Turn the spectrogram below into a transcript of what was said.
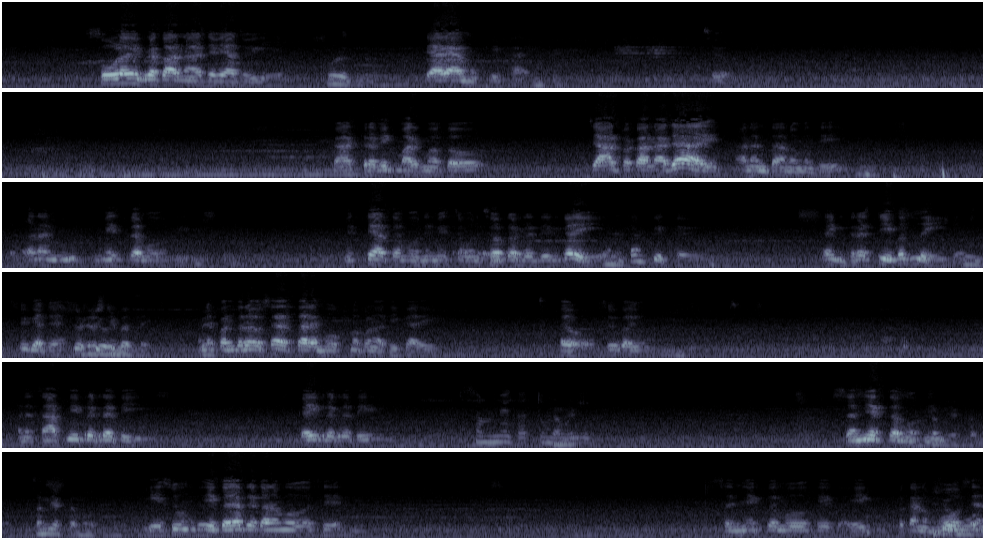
સોળે પ્રકારના જવ્યા જોઈએ. ત્યારે આ મુક્તિ થાય. ક્રમિક માર્ગમાં તો ચાર પ્રકારના જાય અનંતાનો મંદિર. અને છ પ્રકૃતિ ગઈ સંકિત થયું. કંઈક દ્રષ્ટિ બદલાઈ શું કે છે? દ્રષ્ટિ બદલાઈ અને પંદર વર્ષ તારે મોક્ષ નો પણ અધિકારી થયો. શું કહ્યું? અને સાતમી પ્રકૃતિ કઈ પ્રકૃતિ? સમ્યક હતું મોહની. સમ્યક મોહની સમ્યક્તમો સમ્યક્તમો એ શું એ કયા પ્રકારનો મોહ હશે? સંયુક્ત મોહ એક એક પ્રકારનો મોહ છે?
